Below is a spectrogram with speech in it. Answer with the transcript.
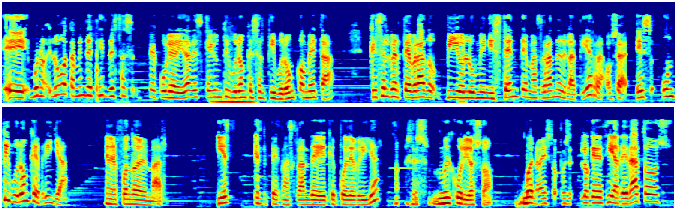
Eh, bueno, luego también decir de estas peculiaridades que hay un tiburón que es el tiburón cometa, que es el vertebrado bioluminiscente más grande de la Tierra. O sea, es un tiburón que brilla en el fondo del mar. Y es el pez más grande que puede brillar. Es muy curioso. Bueno, eso, pues lo que decía de datos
